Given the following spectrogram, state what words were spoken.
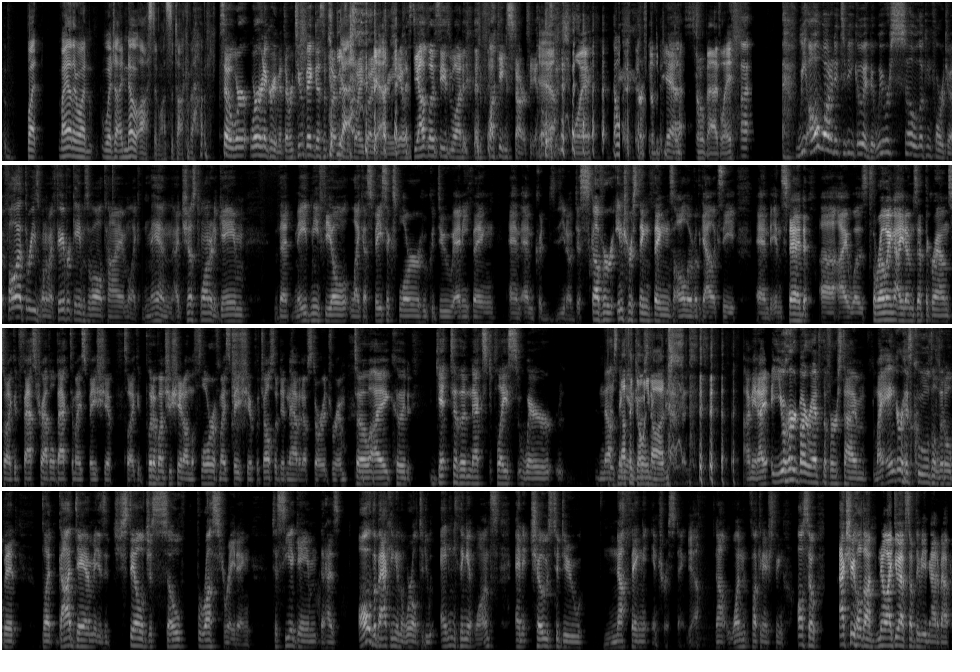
but my other one, which I know Austin wants to talk about. So we're we're in agreement. There were two big disappointments Yeah. in 2023. It was Diablo Season One and fucking Starfield. Yeah, boy, I want Starfield to be Yeah. good so badly. Uh, we all wanted it to be good. We were so looking forward to it. Fallout 3 is one of my favorite games of all time. Like, man, I just wanted a game that made me feel like a space explorer who could do anything and and could, you know, discover interesting things all over the galaxy. And instead, uh, I was throwing items at the ground so I could fast travel back to my spaceship so I could put a bunch of shit on the floor of my spaceship, which also didn't have enough storage room, so I could get to the next place where nothing There's nothing going on. I mean, I you heard my rant the first time. My anger has cooled a little bit, but goddamn, is it still just so frustrating to see a game that has all the backing in the world to do anything it wants, and it chose to do nothing interesting. Yeah. Not one fucking interesting. Also, actually, hold on. No, I do have something to be mad about.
